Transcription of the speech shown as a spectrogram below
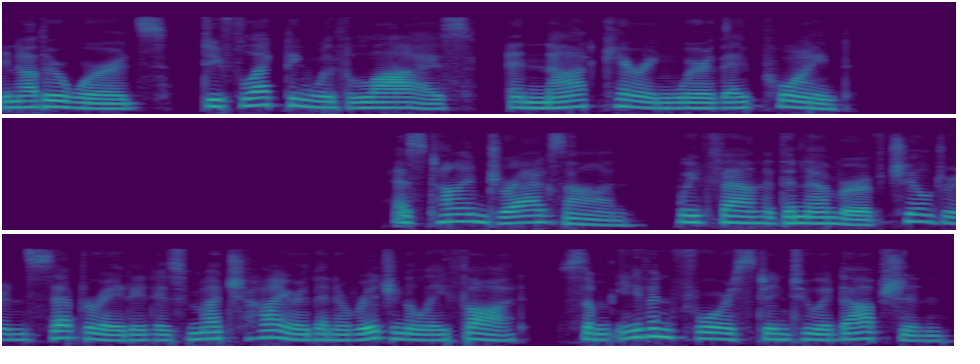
in other words, deflecting with lies and not caring where they point. As time drags on, we've found that the number of children separated is much higher than originally thought, some even forced into adoption.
